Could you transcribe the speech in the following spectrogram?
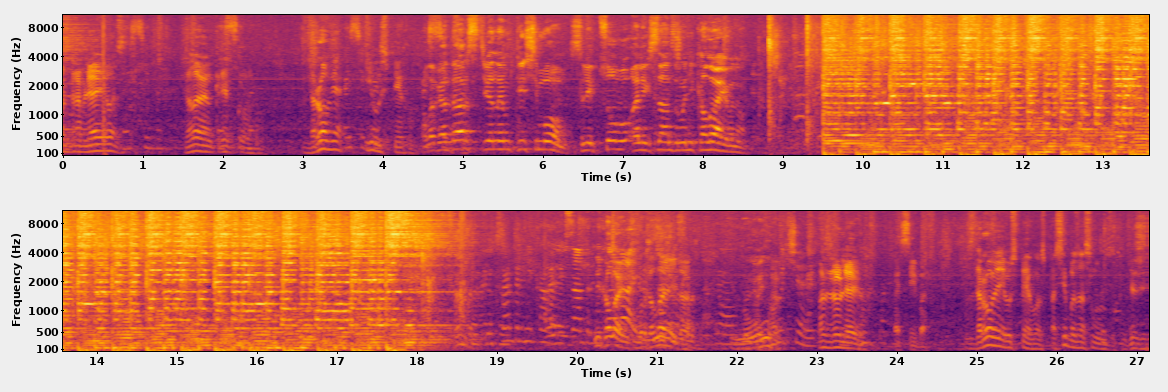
Поздравляю вас. Желаю вам крепкого здоровья и успехов. Благодарственным письмом Слепцову Александру Николаевну. Александр Николаевич. Николаевич. Поздравляю. Спасибо. Здоровья и успехов. Спасибо за службу. Держи.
